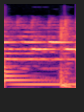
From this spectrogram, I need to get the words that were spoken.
Música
